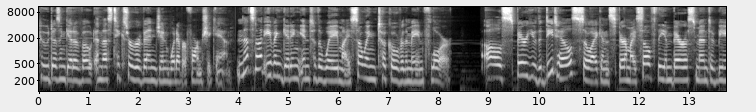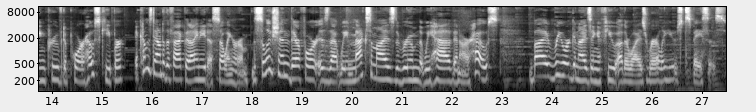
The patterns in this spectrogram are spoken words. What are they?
who doesn't get a vote and thus takes her revenge in whatever form she can. And that's not even getting into the way my sewing took over the main floor. I'll spare you the details so I can spare myself the embarrassment of being proved a poor housekeeper. It comes down to the fact that I need a sewing room. The solution, therefore, is that we maximize the room that we have in our house by reorganizing a few otherwise rarely used spaces.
